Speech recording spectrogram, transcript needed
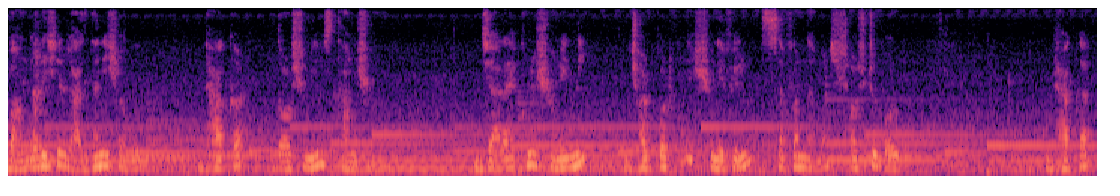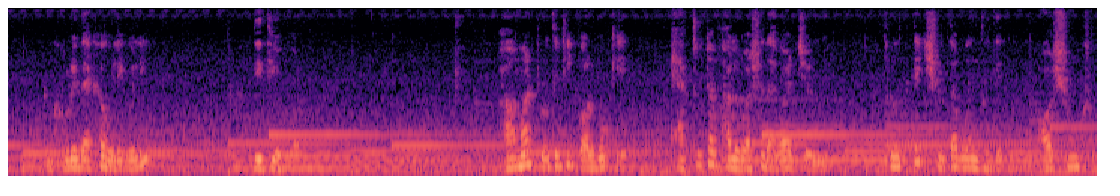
বাংলাদেশের রাজধানী শহর ঢাকার দর্শনীয় স্থানসমূহ। যারা এখনও শোনেননি, ঝটপট করে শুনে ফেলুন সাফার নামার ষষ্ঠ পর্ব। ঢাকা ঘুরে দেখা অলিগলি, দ্বিতীয় পর্ব। আমার প্রতিটি পর্বকে এতটা ভালোবাসা দেওয়ার জন্য প্রত্যেক শ্রোতা বন্ধুদের অসংখ্য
